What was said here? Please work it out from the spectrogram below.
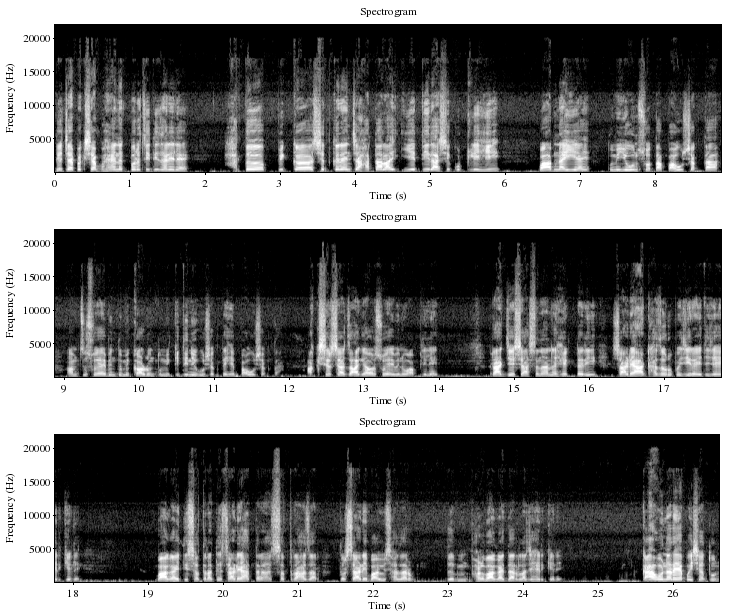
त्याच्यापेक्षा भयानक परिस्थिती झालेली आहे. हात पिकं शेतकऱ्यांच्या हाताला येतील अशी कुठलीही बाब नाही आहे. तुम्ही येऊन स्वतः पाहू शकता. आमचं सोयाबीन तुम्ही काढून तुम्ही किती निघू शकते हे पाहू शकता. अक्षरशः जाग्यावर सोयाबीन वापलेले आहेत. राज्य शासनानं हेक्टरी साडेआठ हजार रुपये रायती जाहीर केले बागायती सतरा ते साडेहत्तर सतरा हजार तर साडे बावीस हजार द- फळबागायतदाराला जाहीर केले काय होणार आहे या पैशातून?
